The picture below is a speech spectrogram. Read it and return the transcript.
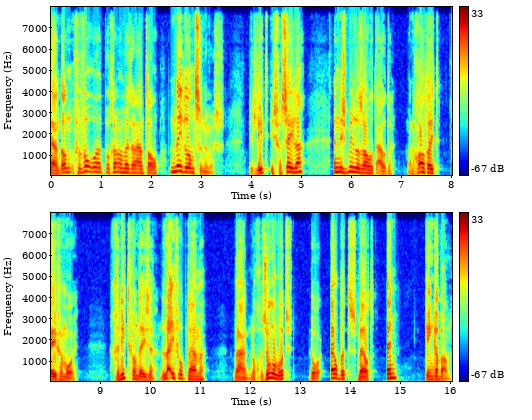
Ja, dan vervolgen we het programma met een aantal Nederlandse nummers. Dit lied is van Sela en is inmiddels al wat ouder, maar nog altijd even mooi. Geniet van deze live-opname, waar nog gezongen wordt door Albert Smelt en King Gaban.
